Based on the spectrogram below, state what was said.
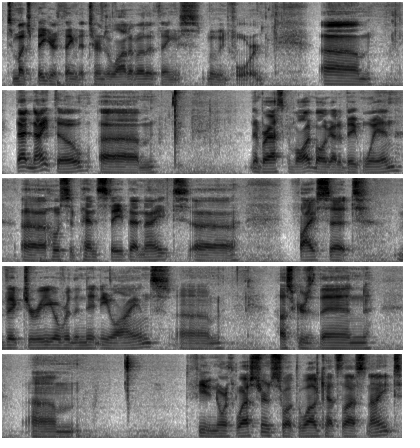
it's a much bigger thing that turns a lot of other things moving forward. Um, that night, though, um, Nebraska volleyball got a big win. Uh, hosted Penn State that night, uh, five set victory over the Nittany Lions. Um, Huskers then um, defeated Northwestern, swept the Wildcats last night.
